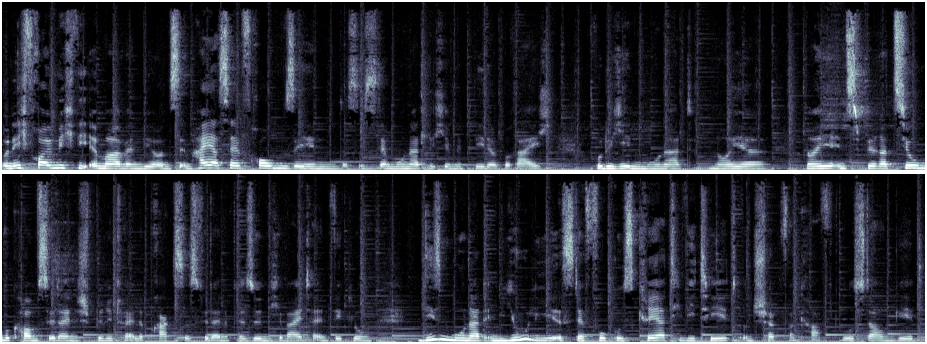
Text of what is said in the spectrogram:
Und ich freue mich wie immer, wenn wir uns im Higher Self Home sehen. Das ist der monatliche Mitgliederbereich, wo du jeden Monat neue neue Inspiration bekommst für deine spirituelle Praxis, für deine persönliche Weiterentwicklung. Diesen Monat im Juli ist der Fokus Kreativität und Schöpferkraft, wo es darum geht,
